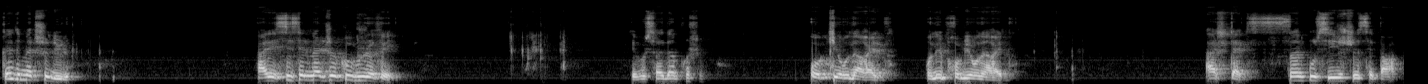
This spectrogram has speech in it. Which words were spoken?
Que des matchs nuls. Allez, si c'est le match de coupe, je le fais. Et vous savez d'un prochain. Ok, on arrête. On est premier, on arrête. Hashtag 5 ou 6, je sais pas.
